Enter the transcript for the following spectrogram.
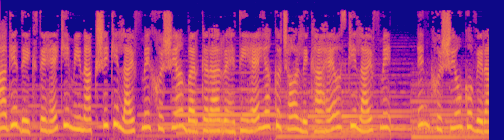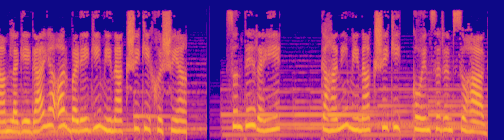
आगे देखते हैं कि मीनाक्षी की लाइफ में खुशियाँ बरकरार रहती है या कुछ और लिखा है उसकी लाइफ में। इन खुशियों को विराम लगेगा या और बढ़ेगी मीनाक्षी की खुशियाँ। सुनते रहिए कहानी मीनाक्षी की कोइंसिडेंट सुहाग।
